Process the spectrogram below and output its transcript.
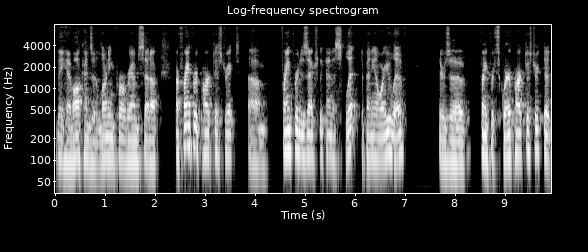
they have all kinds of learning programs set up. Our Frankfort Park District, um, Frankfort is actually kind of split depending on where you live. There's a Frankfort Square Park District that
